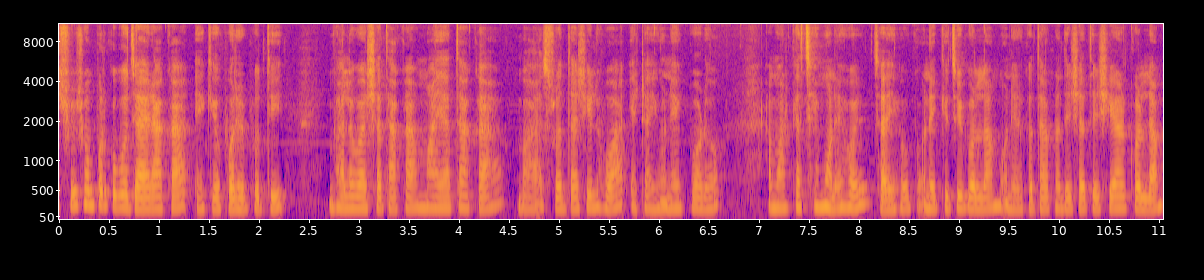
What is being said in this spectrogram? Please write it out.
সুসম্পর্ক বজায় রাখা, একে অপরের প্রতি ভালোবাসা থাকা, মায়া থাকা বা শ্রদ্ধাশীল হওয়া, এটাই অনেক বড়। আমার কাছে মনে হয়, যাই হোক, অনেক কিছুই বললাম, মনের কথা আপনাদের সাথে শেয়ার করলাম।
